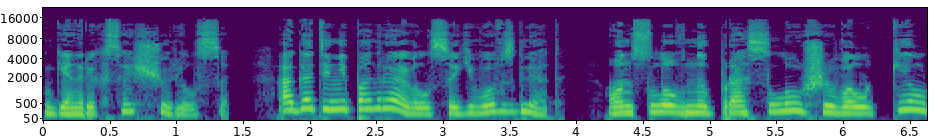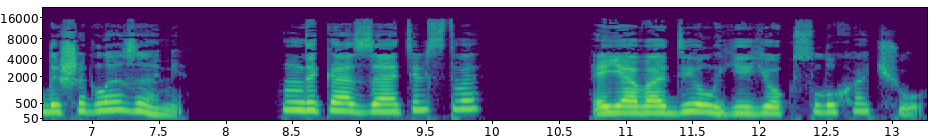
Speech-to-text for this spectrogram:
Генрих сощурился. Агате не понравился его взгляд. Он словно прослушивал Келдыша глазами. «Доказательства?» Я водил ее к слухачу.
